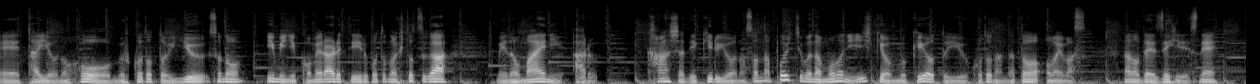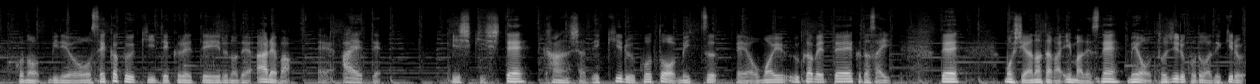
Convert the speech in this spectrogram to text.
えー、太陽の方を向くことという、その意味に込められていることの一つが、目の前にある、感謝できるような、そんなポジティブなものに意識を向けようということなんだと思います。なので、ぜひですね、このビデオをせっかく聞いてくれているのであれば、えー、あえて意識して感謝できることを3つ、えー、思い浮かべてください。で、もしあなたが今ですね、目を閉じることができる、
